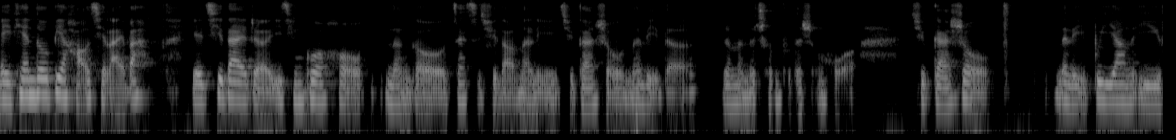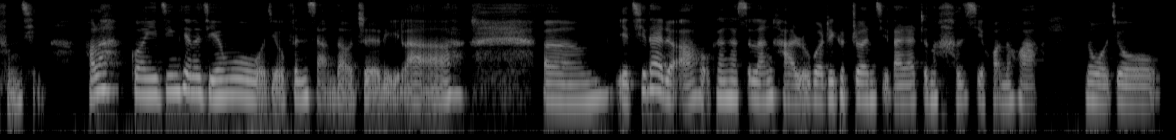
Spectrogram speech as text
每天都变好起来吧，也期待着疫情过后能够再次去到那里，去感受那里的人们的淳朴的生活，去感受那里不一样的异域风情。好了，关于今天的节目我就分享到这里啦。嗯，也期待着啊，我看看斯兰卡，如果这个专辑大家真的很喜欢的话，那我就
